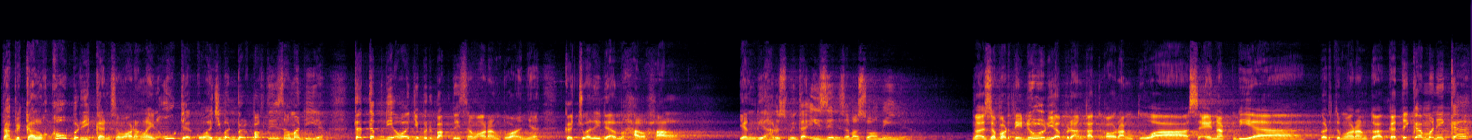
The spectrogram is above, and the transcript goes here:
Tapi kalau kau berikan sama orang lain, udah kewajiban berbakti sama dia. Tetap dia wajib berbakti sama orang tuanya, kecuali dalam hal-hal yang dia harus minta izin sama suaminya. Nggak seperti dulu dia berangkat ke orang tua, seenak dia bertemu orang tua. Ketika menikah,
